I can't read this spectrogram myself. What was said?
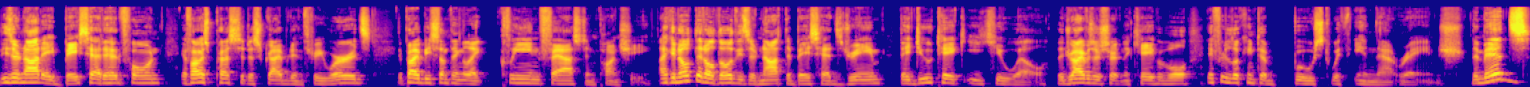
These are not a basshead headphone. If I was pressed to describe it in three words, it'd probably be something like clean, fast, and punchy. I can note that although these are not the basshead's dream, they do take EQ well. The drivers are certainly capable if you're looking to boost within that range. The mids,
